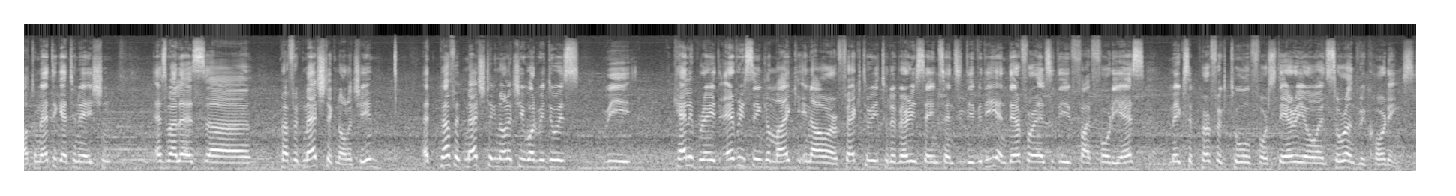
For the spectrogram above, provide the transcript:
automatic attenuation, as well as uh, perfect match technology. At perfect match technology what we do is we calibrate every single mic in our factory to the very same sensitivity and therefore LCT 540S makes a perfect tool for stereo and surround recordings.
